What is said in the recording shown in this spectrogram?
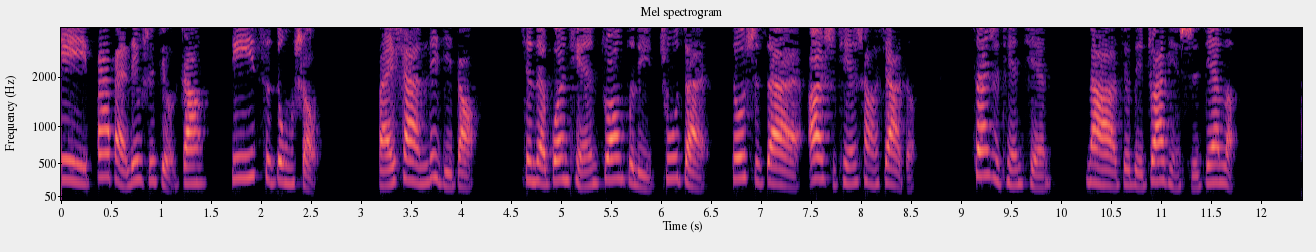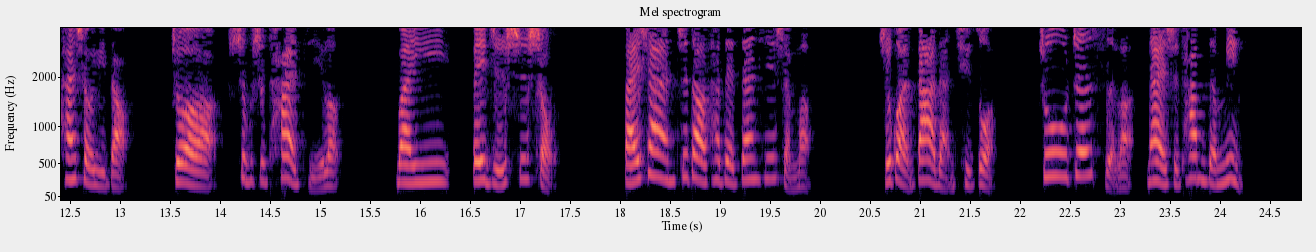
第八百六十九章第一次动手。白善立即道：“现在关田庄子里猪仔都是在二十天上下的，三十天前那就得抓紧时间了。”潘寿义道：“这是不是太急了？万一卑职失手？”白善知道他在担心什么，只管大胆去做。猪真死了，那也是他们的命。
